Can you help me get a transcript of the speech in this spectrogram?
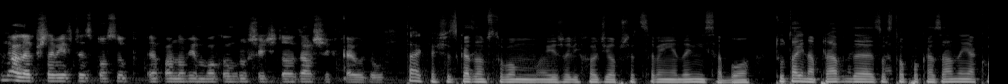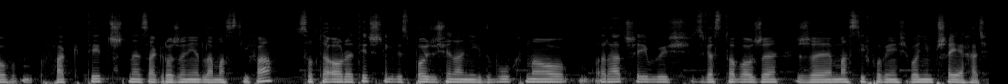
No ale przynajmniej w ten sposób e, panowie mogą ruszyć do dalszych feudów. Tak, ja się zgadzam z Tobą, jeżeli chodzi o przedstawienie Denisa, bo tutaj naprawdę został pokazany jako faktyczne zagrożenie dla Mastifa, co teoretycznie, gdy spojrzy się na nich dwóch, no raczej byś zwiastował, że, że Mastiff powinien się po nim przejechać.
